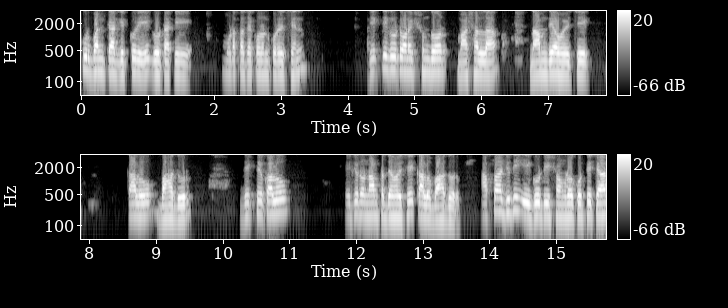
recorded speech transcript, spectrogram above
কুরবানি টার্গেট করে গরুটাকে মোটা তাজাকরণ করেছেন। দেখতে গরুটা অনেক সুন্দর মার্শাল্লাহ নাম দেওয়া হয়েছে কালো বাহাদুর। দেখতেও কালো এই জন্য নামটা দেওয়া হয়েছে কালো বাহাদুর। আপনারা যদি এই গরুটি সংগ্রহ করতে চান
